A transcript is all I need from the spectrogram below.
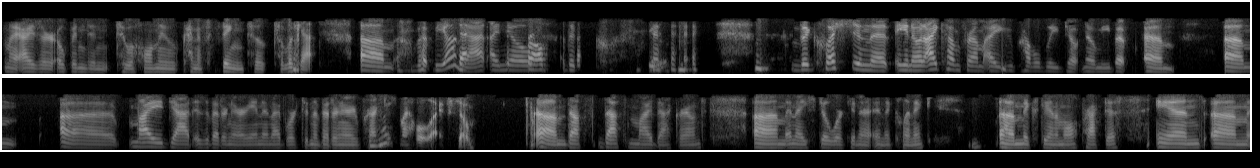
my eyes are opened into a whole new kind of thing to to look at. Um but beyond that i know the the question that you know and i come from i you probably don't know me but um um uh, my dad is a veterinarian, and I've worked in a veterinary mm-hmm. practice mm-hmm. my whole life. So um, that's that's my background, um, and I still work in a in a clinic, uh, mixed animal practice. And um,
